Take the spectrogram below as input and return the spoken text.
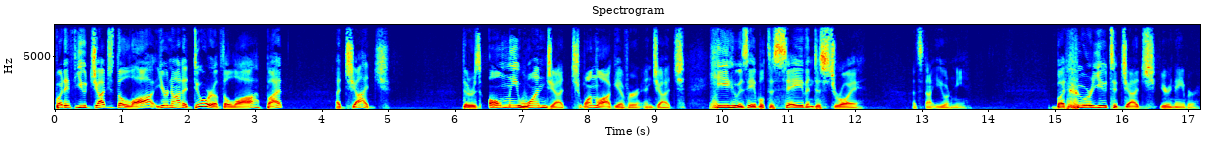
But if you judge the law, you're not a doer of the law, but a judge. There's only one judge, one lawgiver and judge, he who is able to save and destroy. That's not you or me. But who are you to judge your neighbor?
